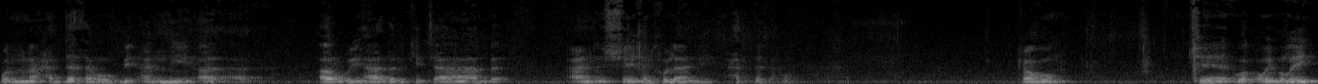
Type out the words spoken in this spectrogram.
والمنا حدثه بأني أروي هذا الكتاب عن الشيخ الفلاني. حدثه. كابو شيء وك أوي بلي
